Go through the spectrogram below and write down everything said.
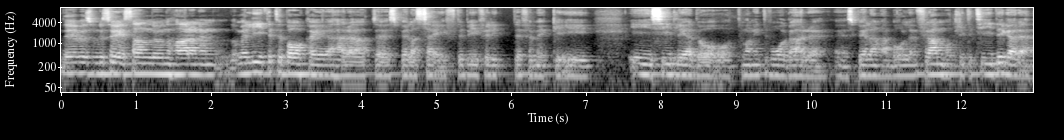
det är väl som du säger, Sandlund och Haranen, de är lite tillbaka i det här att eh, spela safe. Det blir för lite för mycket i, i sidled och, och att man inte vågar eh, spela den här bollen framåt lite tidigare.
